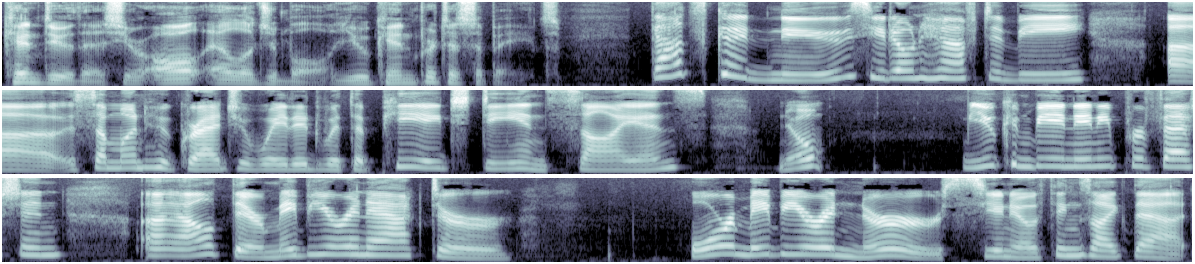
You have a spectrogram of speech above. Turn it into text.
can do this. You're all eligible. You can participate. That's good news. You don't have to be uh, someone who graduated with a PhD in science. Nope you can be in any profession uh, out there. Maybe you're an actor. Or maybe you're a nurse, you know, things like that.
